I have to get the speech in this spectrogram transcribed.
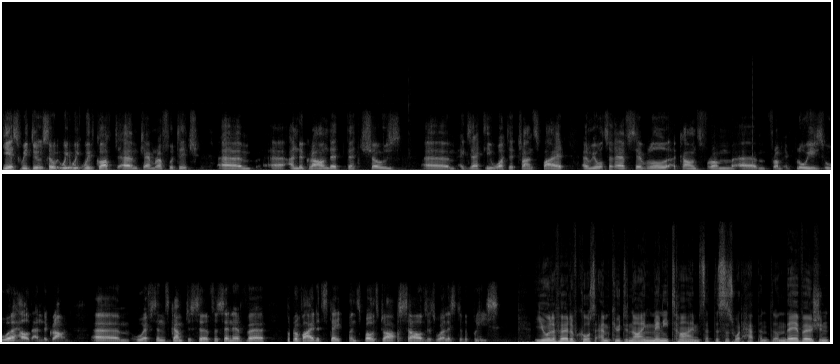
Yes, we do. So we, we, have got um, camera footage um, uh, underground that, that shows um, exactly what had transpired. And we also have several accounts from, um, from employees who were held underground, um, who have since come to surface and have uh, provided statements both to ourselves as well as to the police. You will have heard, of course, AMCU denying many times that this is what happened. On their version,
